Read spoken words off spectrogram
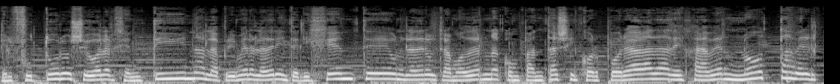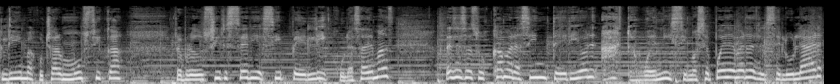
el futuro llegó a la Argentina, la primera heladera inteligente, una heladera ultramoderna con pantalla incorporada, deja ver notas, ver el clima, escuchar música, reproducir series y películas. Además, gracias a sus cámaras interior, ah, esto es buenísimo, se puede ver desde el celular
